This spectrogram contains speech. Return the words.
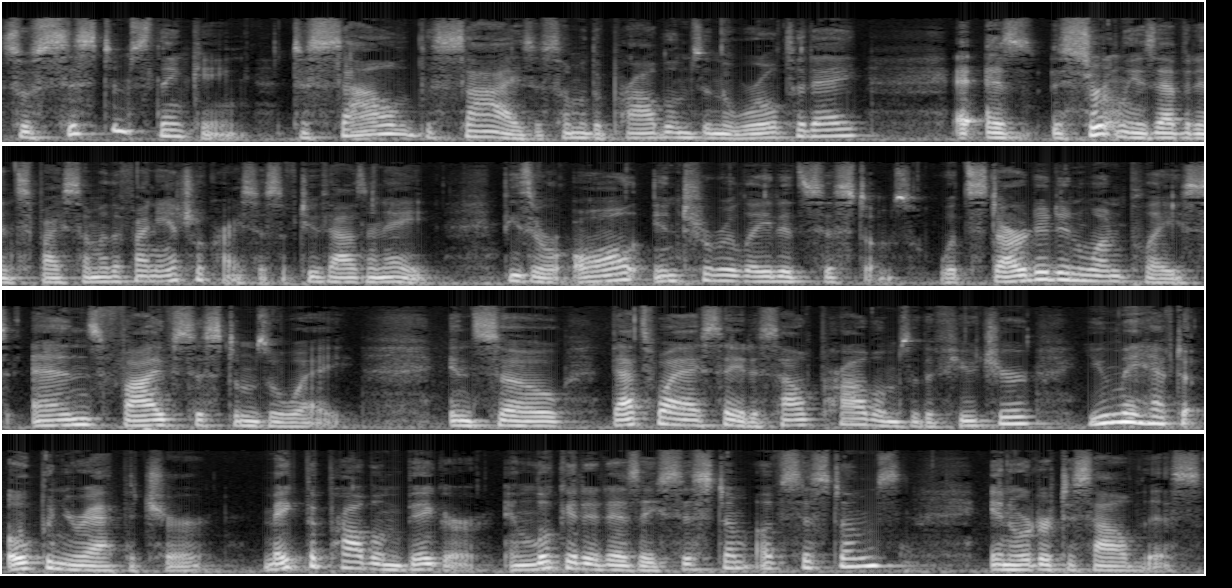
So, systems thinking to solve the size of some of the problems in the world today as, certainly as evidenced by some of the financial crisis of 2008. These are all interrelated systems. What started in one place ends five systems away. And so that's why I say to solve problems of the future, you may have to open your aperture make the problem bigger and look at it as a system of systems in order to solve this.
